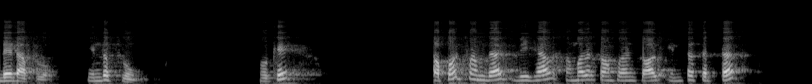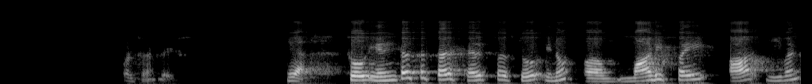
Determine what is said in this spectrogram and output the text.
data flow in the Flume. Okay. Apart from that, we have some other component called interceptor. Yeah. So interceptor helps us to you know uh, modify or even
